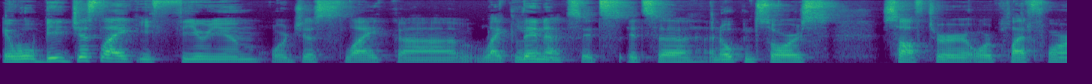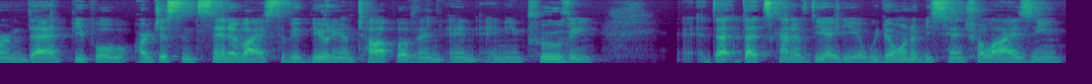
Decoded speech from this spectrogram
it will be just like Ethereum or just like uh, like Linux. It's it's a, an open source software or platform that people are just incentivized to be building on top of and, and, and improving. That that's kind of the idea. We don't want to be centralizing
